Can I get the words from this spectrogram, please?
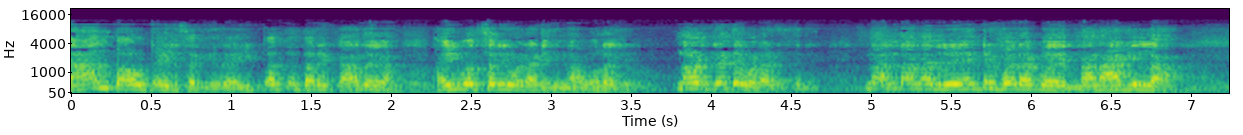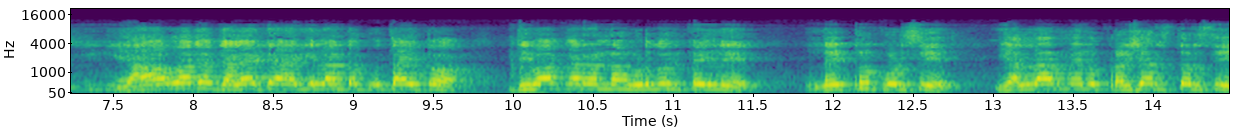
ನಾನ್ ಬಾವುಟ ಇಳಿಸಂಗಿದ್ರೆ ಇಪ್ಪತ್ತನೇ ತಾರೀಕು ಆದಾಗ ಐವತ್ತು ಸರಿ ಓಡಾಡಿದ್ದೀನಿ ನಾವು ಊರಲ್ಲಿ. ನೋಡ್ಕೊಂಡೆ ಓಡಾಡ್ತೀನಿ ನಾನು ನಾನು ಅದ್ರ ಎಂಟ್ರಿ ಫೈರ್ ಆಗಬೇಕು ನಾನು ಆಗಿಲ್ಲ. ಯಾವಾಗ ಗಲಾಟೆ ಆಗಿಲ್ಲ ಅಂತ ಗೊತ್ತಾಯ್ತು ದಿವಾಕರ್ ಅನ್ನ ಹುಡುಗನ ಕೈಲಿ ಲೆಟ್ರ್ ಕೊಡಿಸಿ, ಎಲ್ಲಾರ ಮೇಲೂ ಪ್ರೆಷರ್ಸ್ ತರಿಸಿ,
